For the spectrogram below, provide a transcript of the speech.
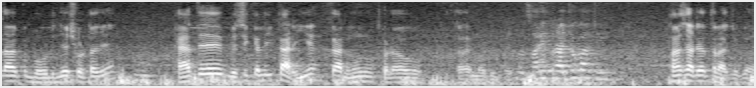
ਦਾ ਇੱਕ ਬੋਰਡ ਜਿਹਾ ਛੋਟਾ ਜਿਹਾ। ਹੈ ਤੇ ਬੇਸਿਕਲੀ ਘਰ ਹੀ ਹੈ ਘਰ ਨੂੰ ਥੋੜਾ ਉਹ ਕੀਤਾ ਹੋਇਆ ਮੋਡੀਫਾਈ ਸਾਰੀ ਤਰਾਜੋ ਘਰ ਸੀ ਹਾਂ? ਸਾਡੇ ਤਰਾ ਚੁੱਕਾ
